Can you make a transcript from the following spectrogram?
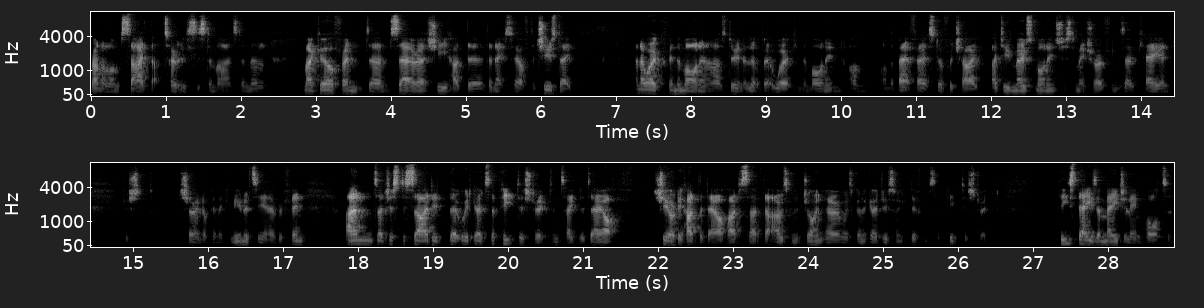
ran alongside that, totally systemized. And then my girlfriend um, Sarah, she had the the next day off, the Tuesday. And I woke up in the morning and I was doing a little bit of work in the morning on, on the Betfair stuff, which I, I do most mornings just to make sure everything's okay and just showing up in the community and everything. And I just decided that we'd go to the Peak District and take the day off. She already had the day off. I decided that I was going to join her and was going to go do something different to the Peak District. These days are majorly important.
